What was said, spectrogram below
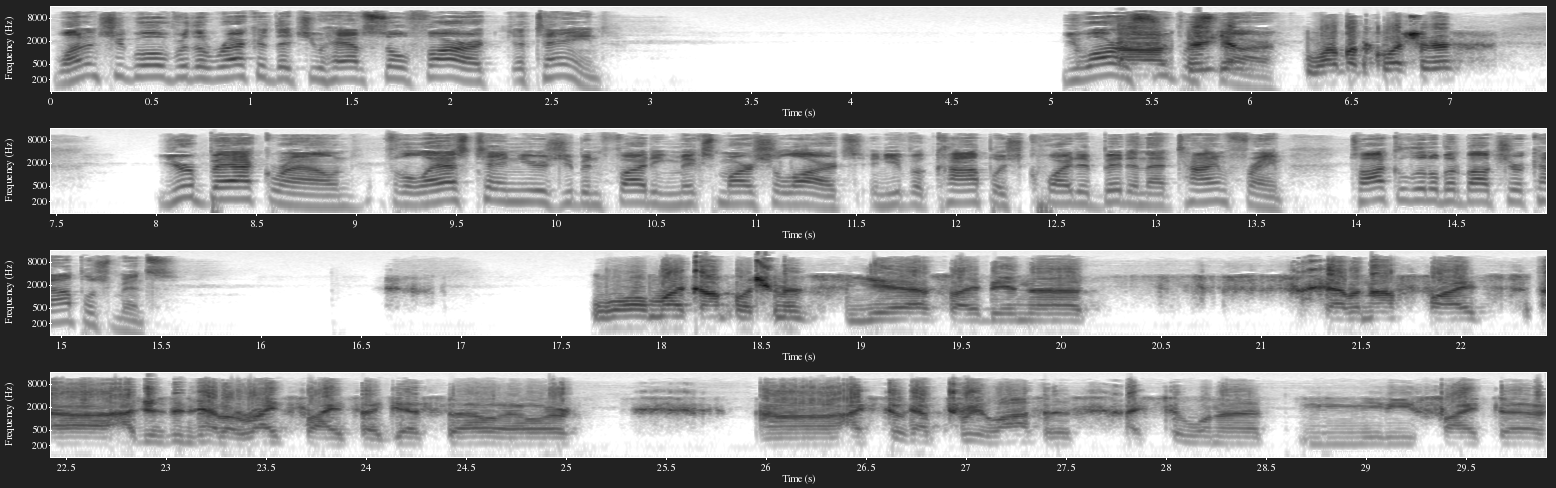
Why don't you go over the record that you have so far attained? You are a Uh, superstar. What about the question? Your background for the last 10 years you've been fighting mixed martial arts and you've accomplished quite a bit in that time frame. Talk a little bit about your accomplishments. Well, my accomplishments, yes, I've been uh, have enough fights. Uh, I just didn't have a right fights, I guess so. Or uh, I still have three losses. I still want to maybe fight uh,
